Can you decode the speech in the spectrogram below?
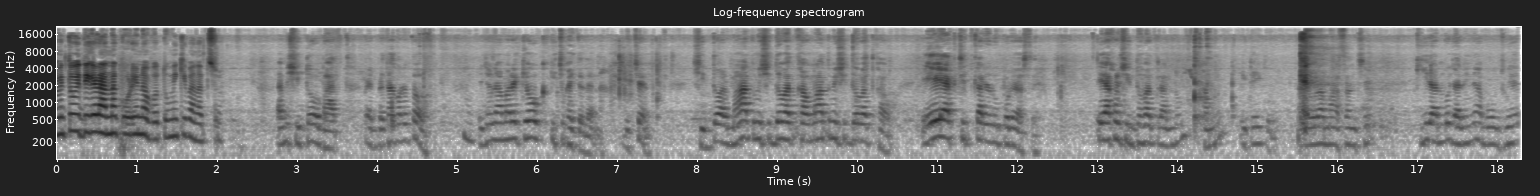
আমি তো ওই দিকে রান্না করি নেব তুমি কি বানাচ্ছো? আমি সিদ্ধ ভাত পেট ব্যথা করে তো। এই জন্য আমার কেউ কিছু খাইতে দেয় না বুঝছেন? সিদ্ধ আর মা তুমি সিদ্ধ ভাত খাও মা তুমি সিদ্ধ ভাত খাও। এই এক চিৎকারের উপরে আছে। এই এখন সিদ্ধ ভাত রান্ধুম খামু এটাই করি আর ওরা মাছ আনছে। কী রাঁধবো জানি না বউ ধুয়ে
